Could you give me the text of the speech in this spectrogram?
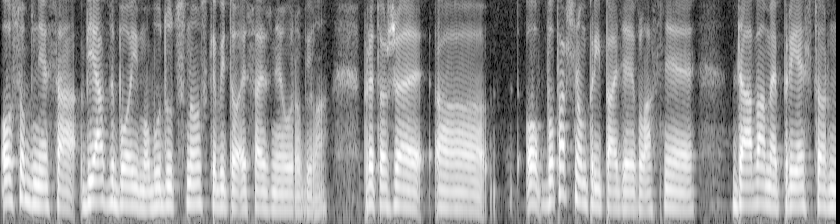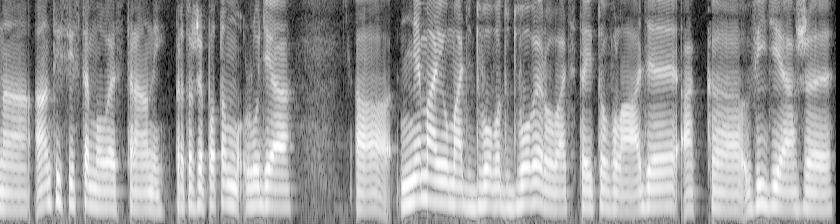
osobne sa viac bojím o budúcnosť, keby to SAS neurobila. Pretože v opačnom prípade vlastne dávame priestor na antisystémové strany, pretože potom ľudia nemajú mať dôvod dôverovať tejto vláde, ak vidia, že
